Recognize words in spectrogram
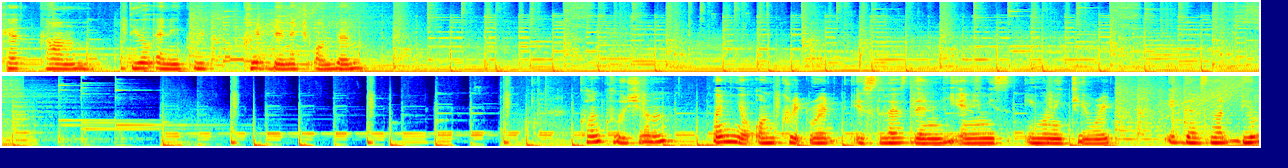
Cat can't deal any crit, crit damage on them. Conclusion When your own crit rate is less than the enemy's immunity rate, it does not deal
